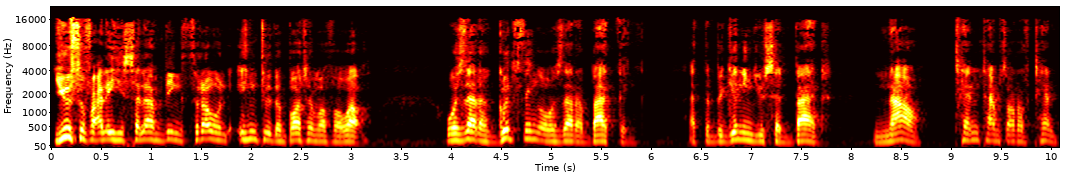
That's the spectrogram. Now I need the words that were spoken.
Yusuf alayhi salam being thrown into the bottom of a well, was that a good thing or was that a bad thing? At the beginning you said bad. Now, 10 times out of 10,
